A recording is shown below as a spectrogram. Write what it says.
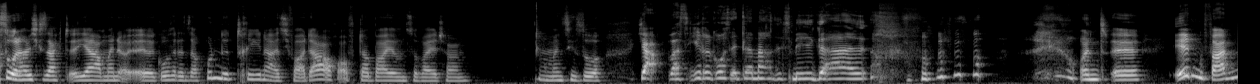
so, dann habe ich gesagt, äh, ja, meine äh, Großeltern sind auch Hundetrainer, also ich war da auch oft dabei und so weiter. Und dann meint sie so, ja, was ihre Großeltern machen, ist mir egal. und äh, irgendwann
